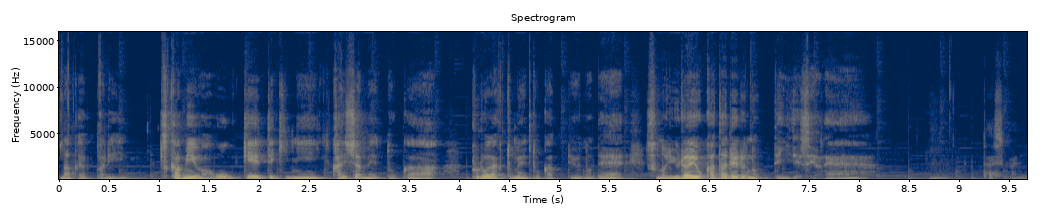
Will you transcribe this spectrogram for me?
なんかやっぱりつかみは OK 的に会社名とかプロダクト名とかっていうのでその由来を語れるのっていいですよね。確かに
